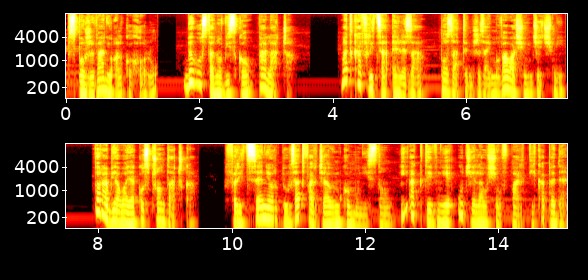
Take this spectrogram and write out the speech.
w spożywaniu alkoholu, było stanowisko palacza. Matka Fritza Elza, poza tym, że zajmowała się dziećmi, dorabiała jako sprzątaczka. Fritz senior był zatwardziałym komunistą i aktywnie udzielał się w partii KPD,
